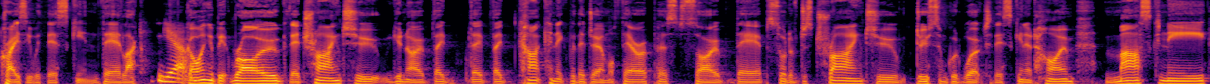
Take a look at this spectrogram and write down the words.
crazy with their skin. They're like yeah. going a bit rogue. They're trying to, you know, they, they, they can't connect with their dermal therapist. So they're sort of just trying to do some good work to their skin at home. Maskne,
